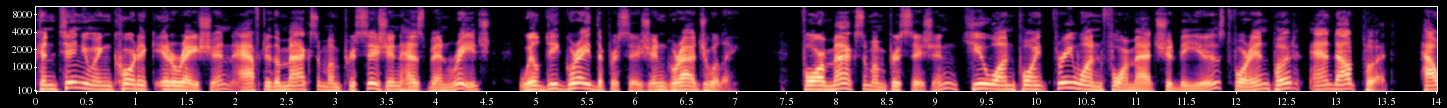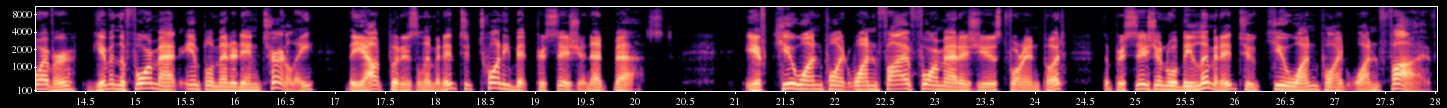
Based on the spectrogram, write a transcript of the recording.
Continuing CORDIC iteration after the maximum precision has been reached will degrade the precision gradually. For maximum precision, Q1.31 format should be used for input and output. However, given the format implemented internally, the output is limited to 20 bit precision at best. If Q1.15 format is used for input, the precision will be limited to Q1.15,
